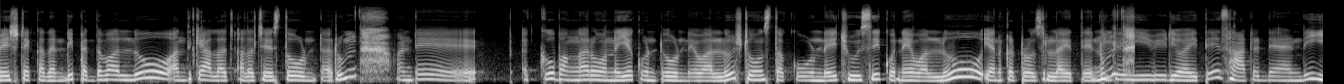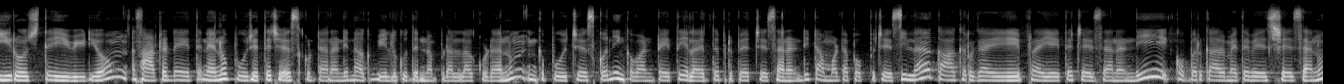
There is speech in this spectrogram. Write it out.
వేస్ట్ కదండి. పెద్దవాళ్ళు అందుకే అలా అలా చేస్తూ ఉంటారు. అంటే ఎక్కువ బంగారం ఉన్నాయే కొంటూ ఉండేవాళ్ళు స్టోన్స్ తక్కువ ఉండే చూసి కొనేవాళ్ళు వెనకటి రోజుల్లో అయితేను. ఈ వీడియో అయితే సాటర్డే అండి. ఈ రోజుతే ఈ వీడియో. సాటర్డే అయితే నేను పూజ అయితే చేసుకుంటానండి. నాకు వీలు కుదిరినప్పుడల్లా కూడాను. ఇంకా పూజ చేసుకొని ఇంకా వంట అయితే ఇలా అయితే ప్రిపేర్ చేశానండి. టమాటా పప్పు చేసి ఇలా కాకరకాయ ఫ్రై అయితే చేశానండి. కొబ్బరి కారం అయితే వేస్ట్ చేశాను.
